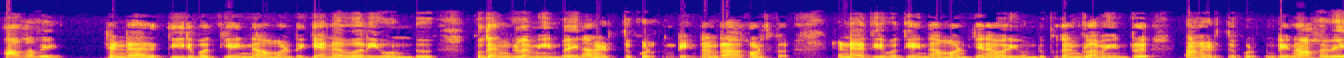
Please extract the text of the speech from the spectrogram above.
ஆகவே ரெண்டாயிரத்தி இருபத்தி ஐந்தாம் ஆண்டு ஜனவரி ஒன்று புதன்கிழமை என்பதை நான் எடுத்துக்கொள்கின்றேன். நன்றாக கவனித்துக்கொள் ரெண்டாயிரத்தி இருபத்தி ஐந்தாம் ஆண்டு ஜனவரி ஒன்று புதன்கிழமை என்று நான் எடுத்துக்கொள்கின்றேன். ஆகவே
